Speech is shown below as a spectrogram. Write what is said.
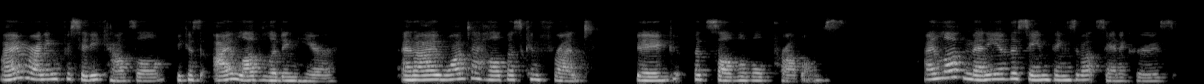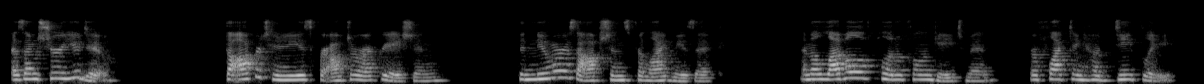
I am running for City Council because I love living here and I want to help us confront big but solvable problems. I love many of the same things about Santa Cruz as I'm sure you do. The opportunities for outdoor recreation, the numerous options for live music, and the level of political engagement reflecting how deeply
